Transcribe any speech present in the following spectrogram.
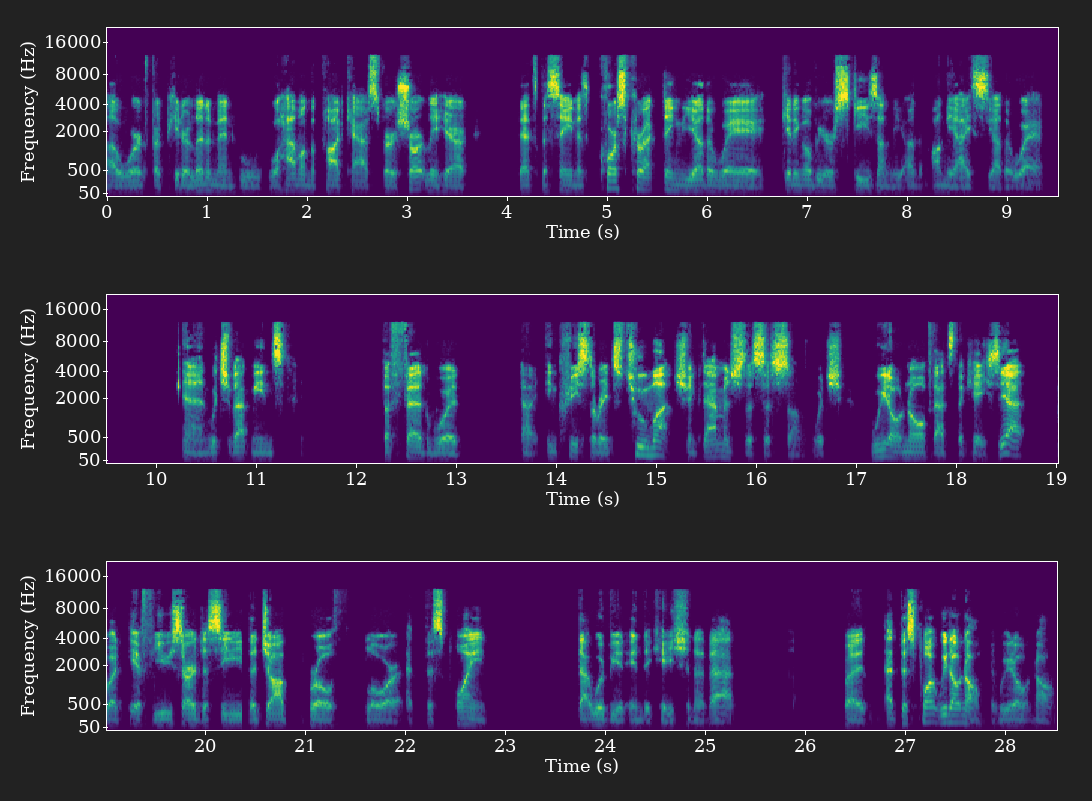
a word from Peter Linneman, who we'll have on the podcast very shortly here, that's the saying is course correcting the other way, getting over your skis on the other on the ice the other way. And which that means the Fed would uh, increase the rates too much and damage the system, which we don't know if that's the case yet. But if you start to see the job growth lower at this point, that would be an indication of that. But at this point, we don't know. We don't know.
